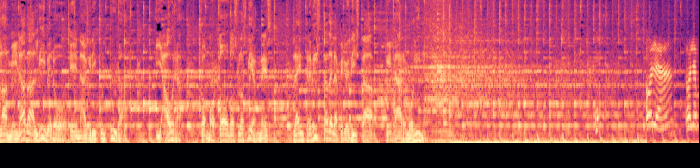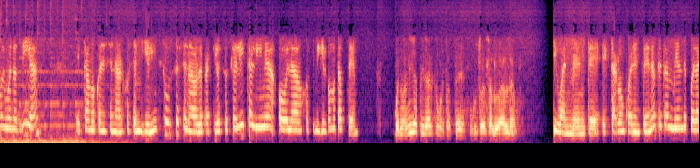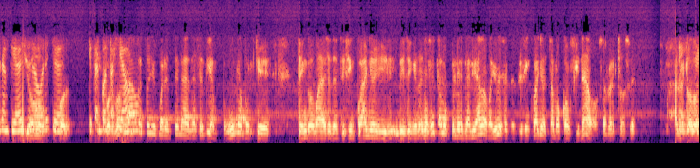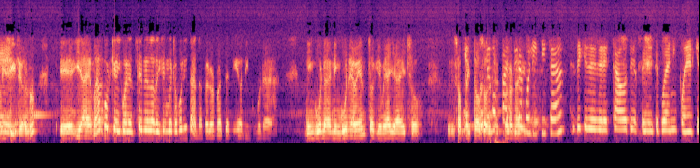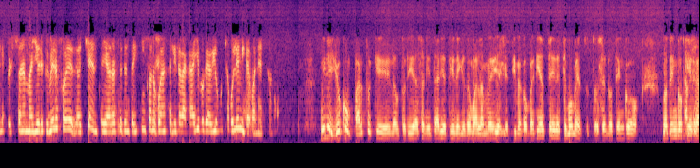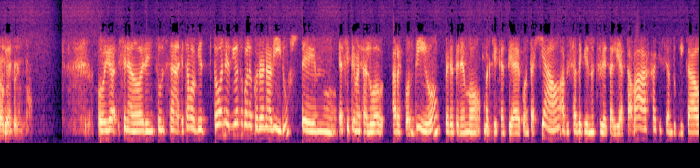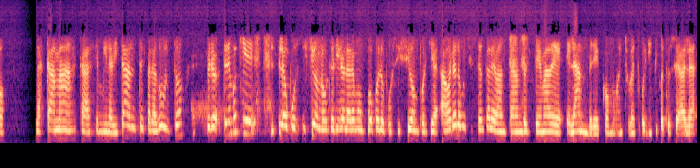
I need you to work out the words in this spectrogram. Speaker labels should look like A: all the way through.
A: La mirada libero en agricultura. Y ahora, como todos los viernes, la entrevista de la periodista Pilar Molina.
B: Hola, hola, muy buenos días. Estamos con el senador José Miguel Insulza, senador del Partido Socialista, línea. Hola, don José Miguel, ¿cómo está usted?
C: Buenos días, Pilar, ¿cómo está usted? Gusto de saludarla.
B: Igualmente, ¿está con cuarentena usted también después de la cantidad de
C: Yo,
B: senadores que
C: por-
B: están
C: Por dos
B: contagiados?
C: lados estoy en cuarentena desde hace tiempo. Una porque tengo más de 75 años y dicen que no- nosotros estamos, en realidad los mayores de 75 años estamos confinados a nuestros, eh, a nuestros domicilios, ¿no? Eh, y además porque hay cuarentena en la región metropolitana, pero no he tenido ninguna ninguna ningún evento que me haya hecho eh, sospechoso
B: ¿Usted
C: del
B: comparte la política de que desde el Estado te, te puedan imponer que las personas mayores, primero fue de 80 y ahora 75 no puedan salir a la calle porque había mucha polémica con eso?
C: Mire, yo comparto que la autoridad sanitaria tiene que tomar las medidas que estime convenientes en este momento, entonces no tengo no tengo quejas al respecto.
B: Oiga, senador Insulza, estamos bien, todos nerviosos con el coronavirus. Eh, el sistema de salud ha respondido, pero tenemos cualquier cantidad de contagiados, a pesar de que nuestra letalidad está baja, que se han duplicado las camas cada 100.000 habitantes para adultos. Pero tenemos que, la oposición, me gustaría que habláramos un poco de la oposición, porque ahora la oposición está levantando el tema del el hambre como instrumento político. Entonces habla,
